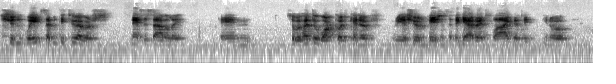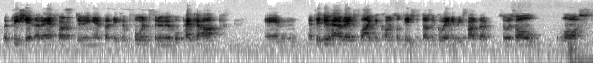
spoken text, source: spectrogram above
shouldn't wait 72 hours necessarily. Um, so we've had to work on kind of reassuring patients if they get a red flag, then they, you know, we appreciate their effort of doing it, but they can phone through and we'll pick it up. Um, if they do have a red flag, the consultation doesn't go any further, so it's all lost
